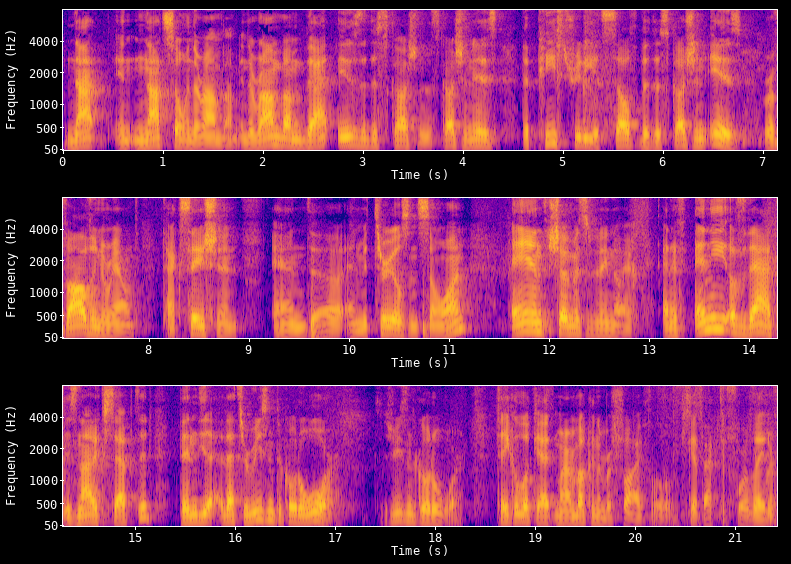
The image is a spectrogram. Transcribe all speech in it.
Not, in, not so in the Rambam. In the Rambam, that is the discussion. The discussion is the peace treaty itself. The discussion is revolving around taxation and, uh, and materials and so on, and Shev Mitzvah And if any of that is not accepted, then that's a reason to go to war. It's a reason to go to war. Take a look at Maramaka number five. We'll get back to four later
